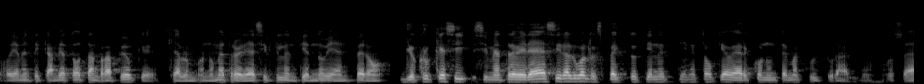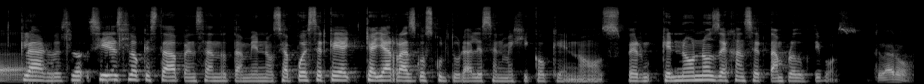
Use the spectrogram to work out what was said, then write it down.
obviamente cambia todo tan rápido que, que no me atrevería a decir que lo entiendo bien, pero yo creo que si, si me atrevería a decir algo al respecto, tiene, tiene todo que ver con un tema cultural, ¿no? O sea... Claro, es sí es lo que estaba pensando también, o sea, puede ser que, que haya rasgos culturales en México que, nos, que no nos dejan ser tan productivos. Claro,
